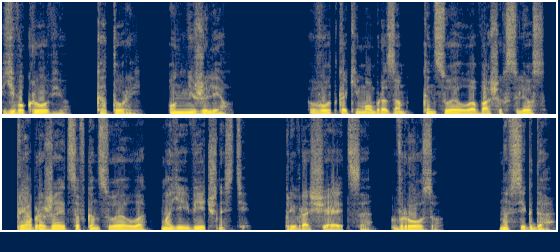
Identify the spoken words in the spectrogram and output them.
его кровью, которой он не жалел. Вот каким образом консуэлла ваших слез преображается в консуэлла моей вечности, превращается в розу. Навсегда.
